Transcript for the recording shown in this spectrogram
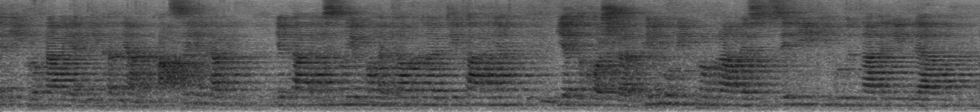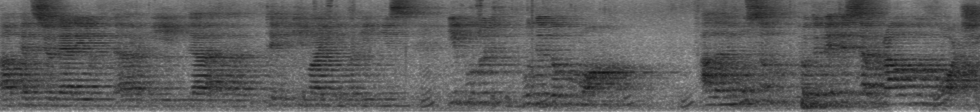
такі програми, як лікарняна каса, яка, яка існує в багатьох е, лікарнях. Є також е, пільгові програми, субсидії, які будуть надані для е, пенсіонерів і для тих, які мають інвалідність, і будуть, буде допомога. Але ми мусимо подивитися правду в очі.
